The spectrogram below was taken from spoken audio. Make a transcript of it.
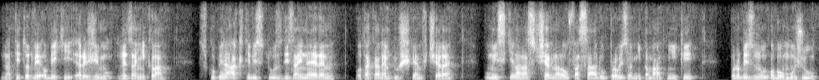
na tyto dvě oběti režimu nezanikla, skupina aktivistů s designérem Otakarem Duškem v čele umístila na zčernalou fasádu provizorní památníky podobiznu obou mužů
